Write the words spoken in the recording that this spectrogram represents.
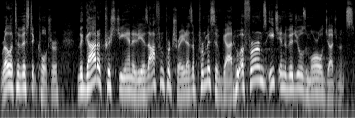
relativistic culture, the God of Christianity is often portrayed as a permissive God who affirms each individual's moral judgments.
